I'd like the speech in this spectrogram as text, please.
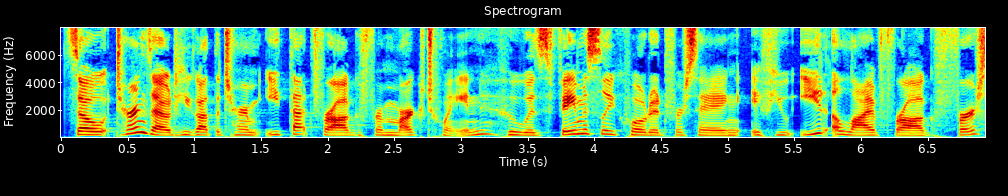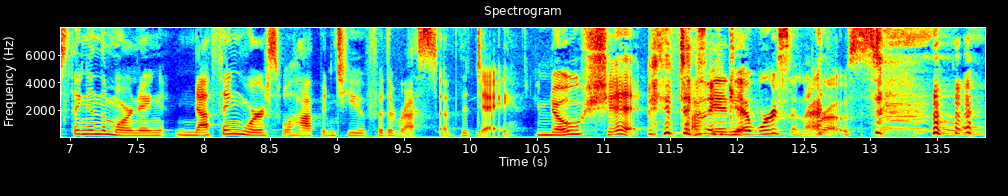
So, turns out he got the term eat that frog from Mark Twain, who was famously quoted for saying, If you eat a live frog first thing in the morning, nothing worse will happen to you for the rest of the day. No shit. It doesn't Fucking get worse than that. Gross. oh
